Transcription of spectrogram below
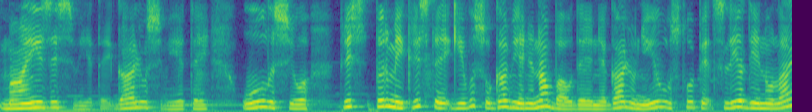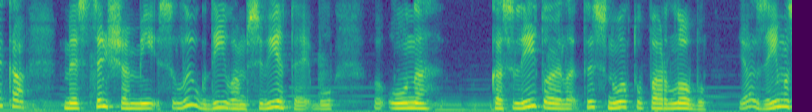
maizes, vietēji gaļus, vietēji ūles, jo pirmie kristēji visu gavieni nabaudēja gaļu un īlus, topēc lieldienu laikā mēs cenšamies lūgt Dievam svietēbu un kas lītoja, lai tas noktu par lobu. Ja, zīmes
